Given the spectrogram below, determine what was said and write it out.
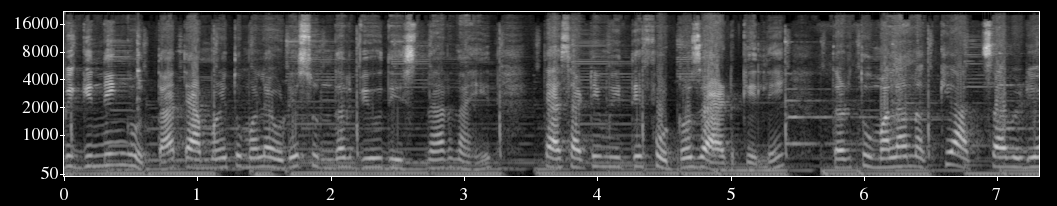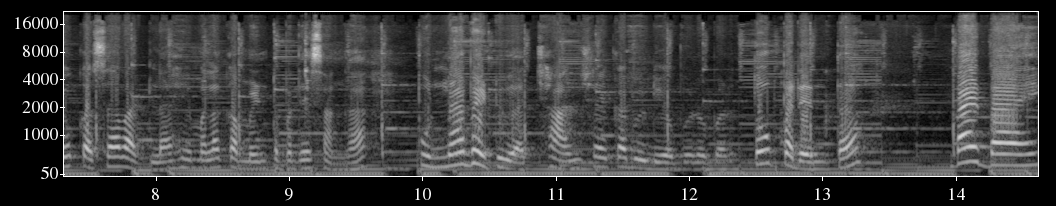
बिगिनिंग होता. त्यामुळे तुम्हाला एवढे सुंदर व्ह्यू दिसणार नाहीत. त्यासाठी मी ते फोटोज ॲड केले. तर तुम्हाला नक्की आजचा व्हिडिओ कसा वाटला हे मला कमेंटमध्ये सांगा. पुन्हा भेटूया छानशा एका व्हिडिओबरोबर तोपर्यंत बाय बाय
